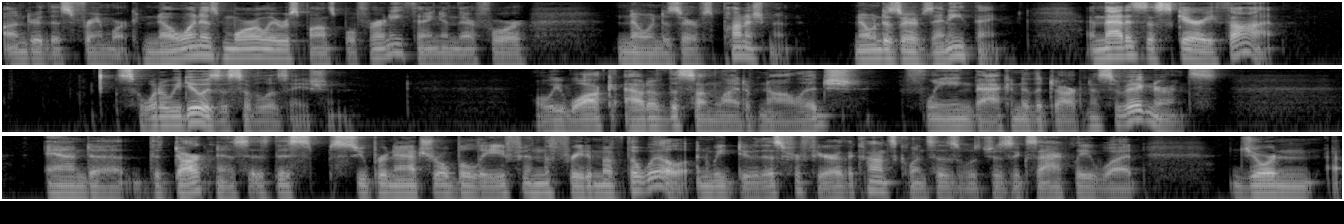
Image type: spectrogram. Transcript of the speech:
under this framework. No one is morally responsible for anything, and therefore, no one deserves punishment. No one deserves anything. And that is a scary thought. So, what do we do as a civilization? Well, we walk out of the sunlight of knowledge, fleeing back into the darkness of ignorance. And uh, the darkness is this supernatural belief in the freedom of the will. And we do this for fear of the consequences, which is exactly what Jordan uh,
